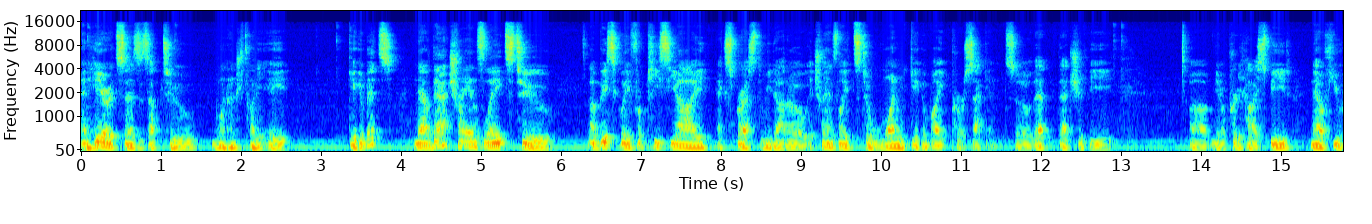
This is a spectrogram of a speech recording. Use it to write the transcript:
and here it says it's up to 128 gigabits. Now that translates to, uh, basically for PCI Express 3.0, it translates to one gigabyte per second. So that, that should be, uh, you know, pretty high speed. Now if you,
